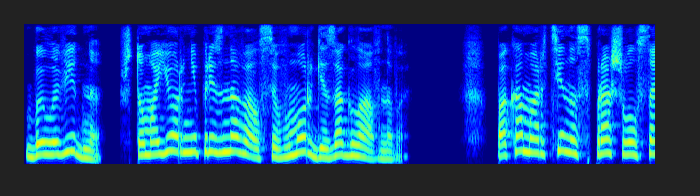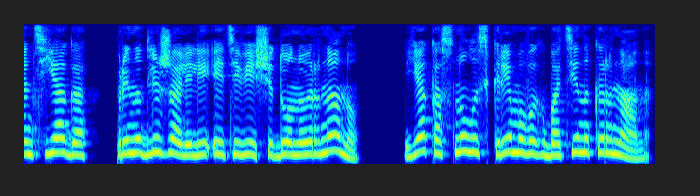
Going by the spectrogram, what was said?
Было видно, что майор не признавался в морге за главного. Пока Мартинес спрашивал Сантьяго, принадлежали ли эти вещи Дону Эрнану, я коснулась кремовых ботинок Эрнана.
